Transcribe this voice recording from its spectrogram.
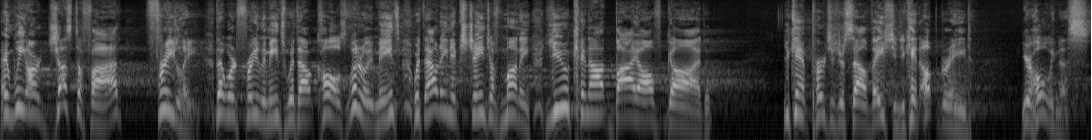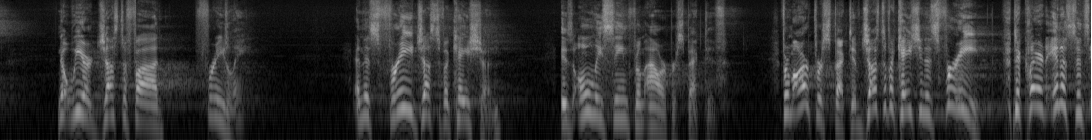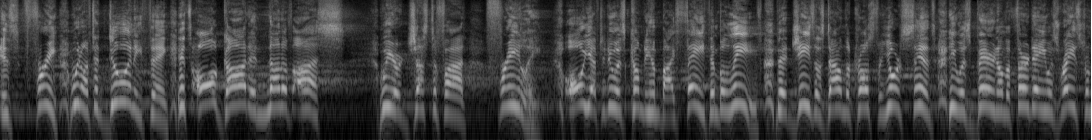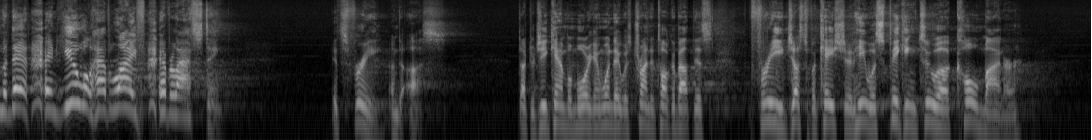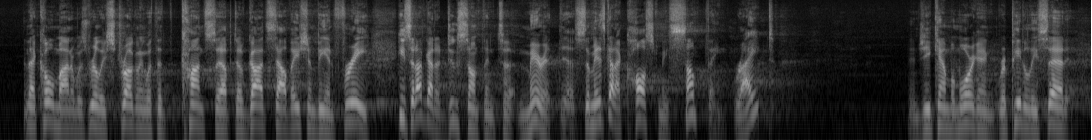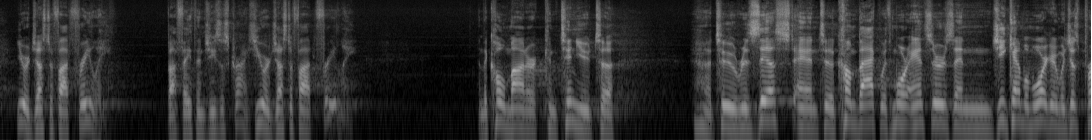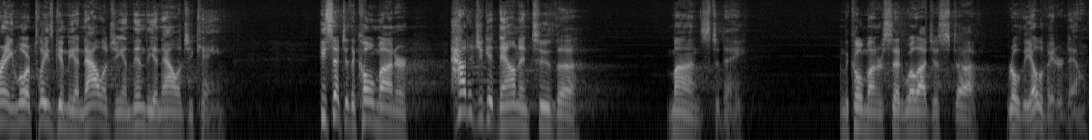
And we are justified freely. That word freely means without cause. Literally, it means without any exchange of money. You cannot buy off God. You can't purchase your salvation. You can't upgrade your holiness. No, we are justified freely. And this free justification is only seen from our perspective. From our perspective, justification is free. Declared innocence is free. We don't have to do anything. It's all God and none of us. We are justified freely. All you have to do is come to Him by faith and believe that Jesus died on the cross for your sins. He was buried. On the third day, He was raised from the dead, and you will have life everlasting. It's free unto us. Dr. G. Campbell Morgan one day was trying to talk about this free justification. He was speaking to a coal miner and that coal miner was really struggling with the concept of God's salvation being free. He said, I've got to do something to merit this. I mean, it's got to cost me something, right? And G. Campbell Morgan repeatedly said, You are justified freely by faith in Jesus Christ. You are justified freely. And the coal miner continued to, uh, to resist and to come back with more answers. And G. Campbell Morgan was just praying, Lord, please give me analogy. And then the analogy came. He said to the coal miner, How did you get down into the mines today? And the coal miner said, Well, I just uh, rode the elevator down.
